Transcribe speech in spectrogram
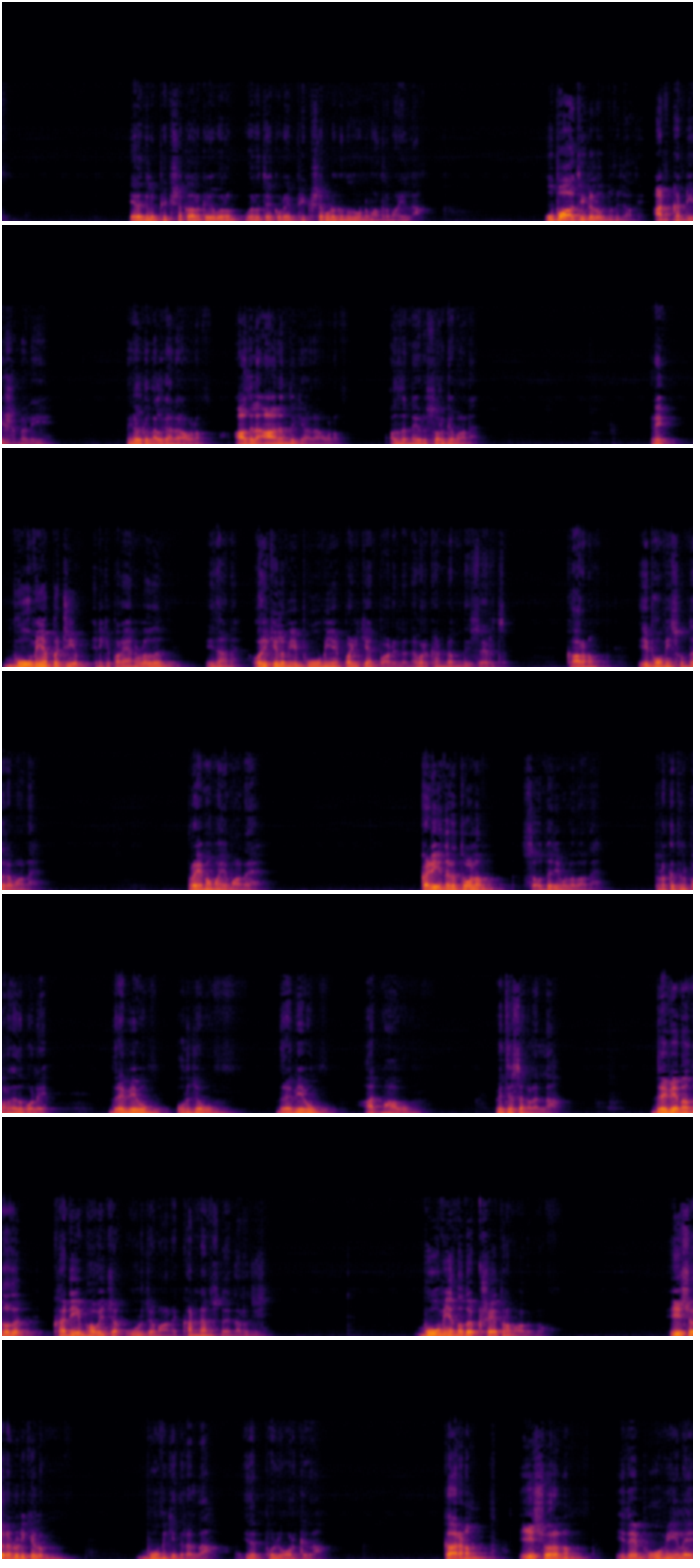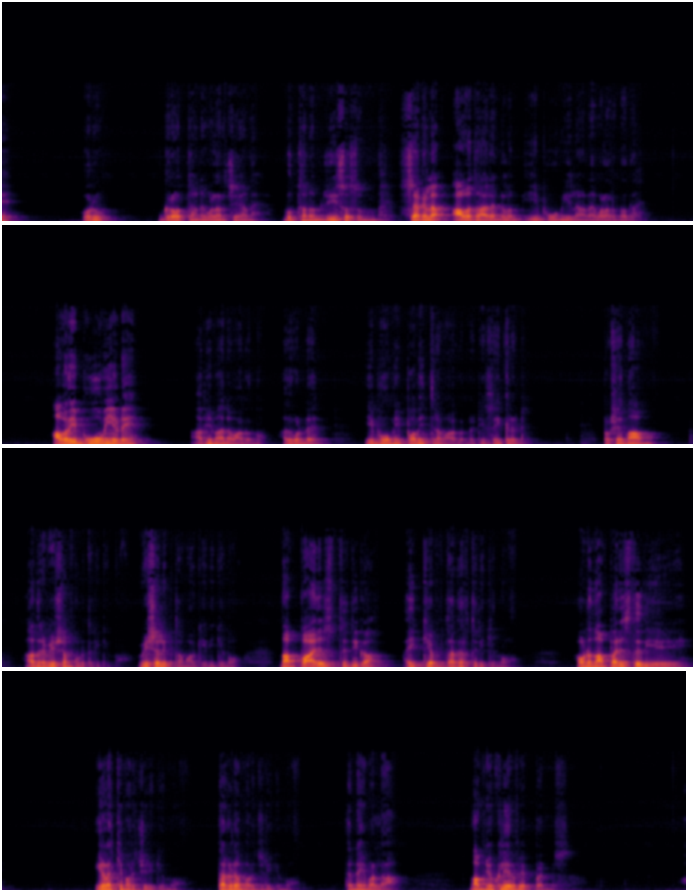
ഏതെങ്കിലും ഭിക്ഷക്കാർക്ക് വെറും വെറുതെ കുറേ ഭിക്ഷ കൊടുക്കുന്നത് കൊണ്ട് മാത്രമായില്ല. ഉപാധികളൊന്നുമില്ലാതെ അൺകണ്ടീഷണലി നിങ്ങൾക്ക് നൽകാനാവണം. അതിൽ ആനന്ദിക്കാനാവണം. അത് തന്നെ ഒരു സ്വർഗമാണ് ഇനി ഭൂമിയെപ്പറ്റിയും എനിക്ക് പറയാനുള്ളത് ഇതാണ്. ഒരിക്കലും ഈ ഭൂമിയെ പഴിക്കാൻ പാടില്ല. നെവർ കണ്ടം ദിസ് എർത്ത് കാരണം ഈ ഭൂമി സുന്ദരമാണ്. പ്രേമമയമാണ്. കഴിയുന്നിടത്തോളം സൗന്ദര്യമുള്ളതാണ്. തുടക്കത്തിൽ പറഞ്ഞതുപോലെ ദ്രവ്യവും ഊർജവും ദ്രവ്യവും ആത്മാവും. വ്യത്യസ്തങ്ങളല്ല. ദ്രവ്യമെന്നത് ഖനീഭവിച്ച ഊർജമാണ് കണ്ടൻസ്ഡ് എനർജി ഭൂമി എന്നത് ക്ഷേത്രമാകുന്നു. ഈശ്വരൻ ഒരിക്കലും ഭൂമിക്കെതിരല്ല. ഇതെപ്പോഴും ഓർക്കുക. കാരണം ഈശ്വരനും ഇതേ ഭൂമിയിലെ ഒരു ഗ്രോത്താണ് വളർച്ചയാണ്. ബുദ്ധനും ജീസസും സകല അവതാരങ്ങളും ഈ ഭൂമിയിലാണ് വളർന്നത്. അവർ ഈ ഭൂമിയുടെ അഭിമാനമാകുന്നു. അതുകൊണ്ട് ഈ ഭൂമി പവിത്രമാകുന്നു. ഇറ്റ് ഈസ് സീക്രട്ട് പക്ഷേ നാം അതിന് വിഷം കൊടുത്തിരിക്കുന്നു. വിഷലിപ്തമാക്കിയിരിക്കുന്നു. നാം പാരിസ്ഥിതിക ഐക്യം തകർത്തിരിക്കുന്നു. അതുകൊണ്ട് നാം പരിസ്ഥിതിയെ ഇളക്കി മറിച്ചിരിക്കുന്നു. തകിടം മറിച്ചിരിക്കുന്നു. തന്നെയുമല്ല. നാം ന്യൂക്ലിയർ വെപ്പൺസ്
